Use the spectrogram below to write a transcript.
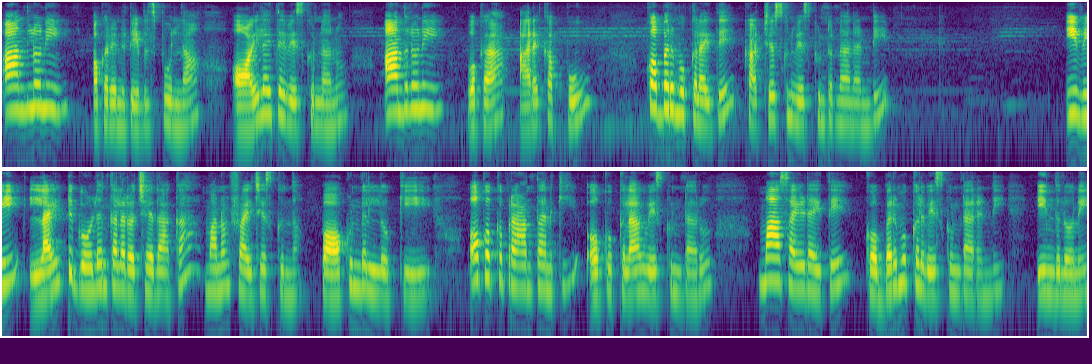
అందులోని ఒక రెండు టేబుల్ స్పూన్ల ఆయిల్ అయితే వేసుకున్నాను. అందులోని ఒక అరకప్పు కొబ్బరి ముక్కలు అయితే కట్ చేసుకుని వేసుకుంటున్నానండి. ఇవి లైట్ గోల్డెన్ కలర్ వచ్చేదాకా మనం ఫ్రై చేసుకుందాం. పాకుండల్లోకి ఒక్కొక్క ప్రాంతానికి ఒక్కొక్కలాగా వేసుకుంటారు. మా సైడ్ అయితే కొబ్బరి ముక్కలు వేసుకుంటారండి. ఇందులోనే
